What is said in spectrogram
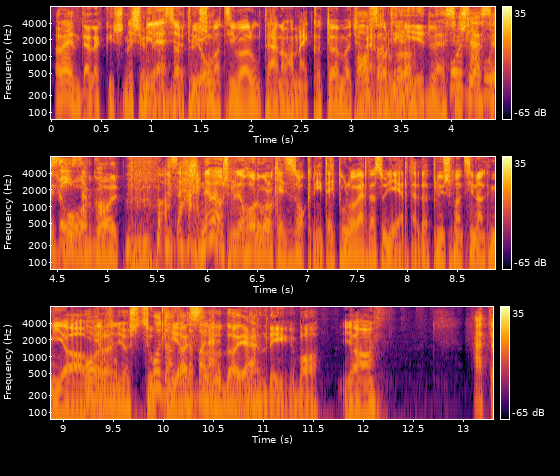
rendelek is És neked mi lesz a egyet, jó? plüsmacival utána, ha megkötöm, vagy ha Az a meghorgolom? tiéd lesz, és lesz egy horgolt. Az. Nem, most horgolok egy zoknit, egy pulóvert, azt úgy érted. A plüsmacinak mi a... Mi a Aranyos cuki, a ezt adod ajándékba. ja. Hát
